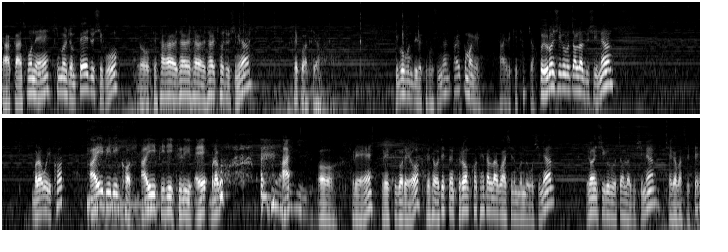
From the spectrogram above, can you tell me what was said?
약간 손에 힘을 좀 빼주시고 이렇게 살살살살 쳐주시면 될 것 같아요. 이 부분도 이렇게 보시면 깔끔하게 다 이렇게 쳤죠. 또 이런 식으로 잘라 주시면 뭐라고 이 컷? 아이비리 컷. 아이비리 그리 에? 뭐라고? 아, 어 그래. 그래 그거래요. 그래서 어쨌든 그런 컷 해달라고 하시는 분들 오시면 이런 식으로 잘라 주시면 제가 봤을 때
